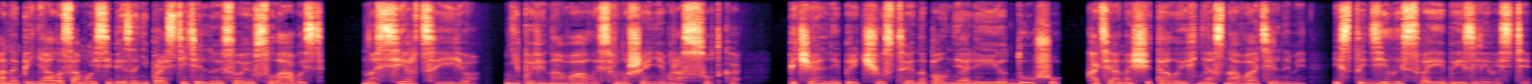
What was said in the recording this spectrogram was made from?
Она пеняла самой себе за непростительную свою слабость, но сердце ее не повиновалось внушениям рассудка. Печальные предчувствия наполняли ее душу, хотя она считала их неосновательными и стыдилась своей боязливости.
